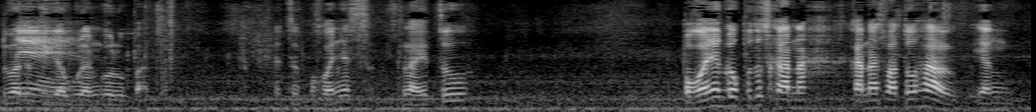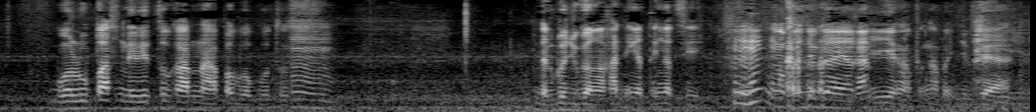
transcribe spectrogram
dua atau Iya, tiga iya. bulan gue lupa tuh itu pokoknya se- setelah itu pokoknya gue putus karena karena suatu hal yang gue lupa sendiri tuh karena apa gue putus Hmm. Dan gue juga gak akan inget-inget sih Ngapain juga ya kan? iya ngapa ngapain juga Iya.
